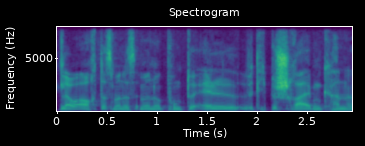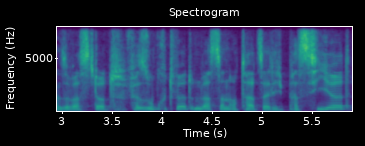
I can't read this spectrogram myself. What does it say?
glaube auch, dass man das immer nur punktuell wirklich beschreiben kann, also was dort versucht wird und was dann auch tatsächlich passiert.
